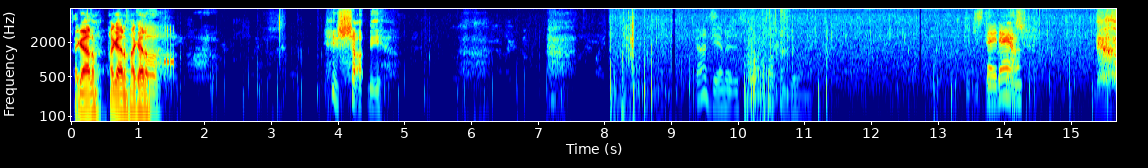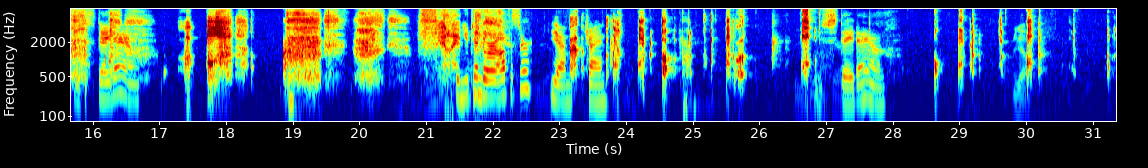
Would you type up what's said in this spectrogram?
I got him. I got him. I got him. Uh, he shot me. God damn it! It's still fucking doing it. Did you Stay down. best? Just stay down. Can you tend to our officer? Yeah, I'm trying. You stay down. Yeah.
